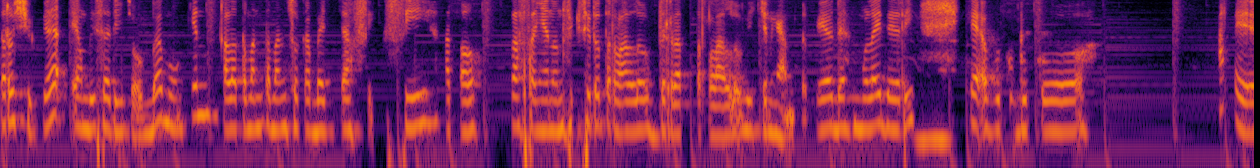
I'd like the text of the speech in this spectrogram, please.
Terus juga yang bisa dicoba mungkin kalau teman-teman suka baca fiksi atau rasanya non fiksi itu terlalu berat terlalu bikin ngantuk ya udah mulai dari kayak buku-buku apa ya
